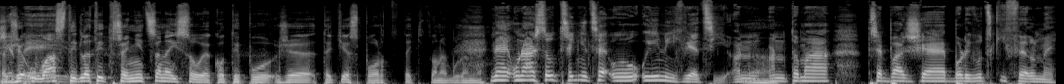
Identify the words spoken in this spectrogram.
Takže že by... u vás tyhle ty třenice nejsou jako typu, že teď je sport, teď to nebudeme. Ne, u nás jsou třenice u, u jiných věcí. On, on to má třeba, že bollywoodský filmy.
